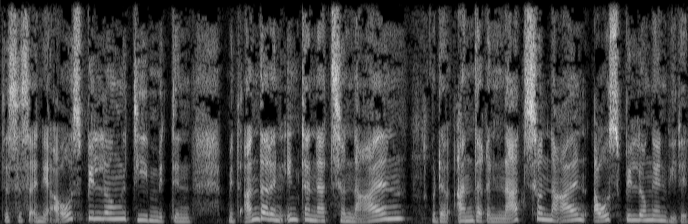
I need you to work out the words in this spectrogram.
Das ist eine Ausbildung, die mit den mit anderen internationalen oder anderen nationalen Ausbildungen wie der,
